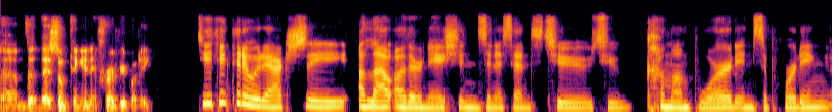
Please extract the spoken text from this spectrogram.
um, that there's something in it for everybody do you think that it would actually allow other nations in a sense to to come on board in supporting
